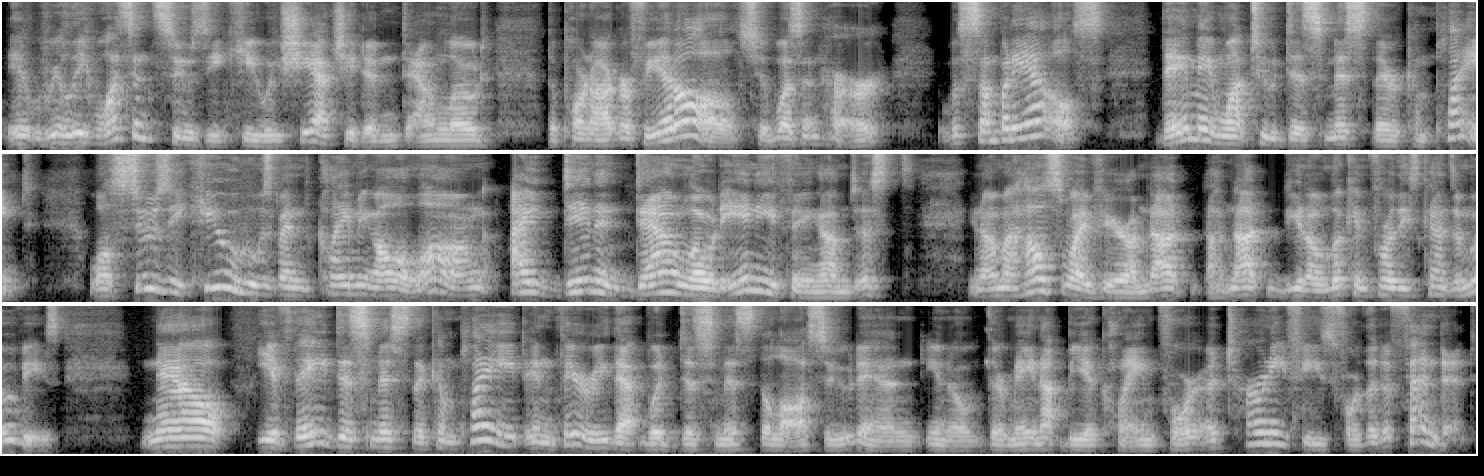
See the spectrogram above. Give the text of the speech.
It really wasn't Susie Q. She actually didn't download the pornography at all. It wasn't her. It was somebody else they may want to dismiss their complaint. Well, Susie Q, who's been claiming all along, I didn't download anything. I'm just, you know, I'm a housewife here. I'm not, I'm not, you know, looking for these kinds of movies. Now, if they dismiss the complaint, in theory, that would dismiss the lawsuit, and you know there may not be a claim for attorney fees for the defendant.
